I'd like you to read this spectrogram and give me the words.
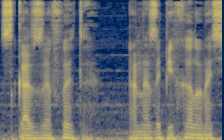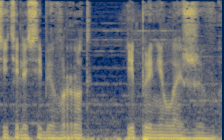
Сказав это, она запихала носителя себе в рот и принялась жевать.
